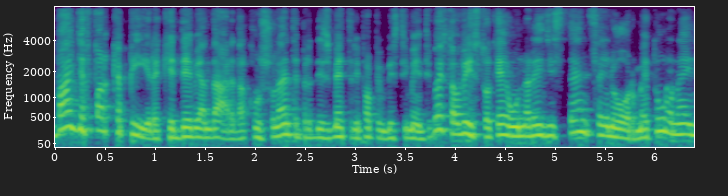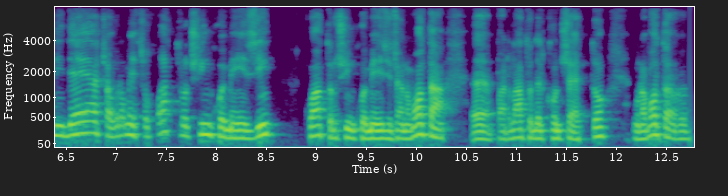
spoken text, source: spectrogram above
vai a far capire che deve andare dal consulente per dismettere i propri investimenti. Questo ho visto che è una resistenza enorme. Tu non hai l'idea, ci avrò messo 4-5 mesi 4-5 mesi, cioè una volta eh, parlato del concetto, una volta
